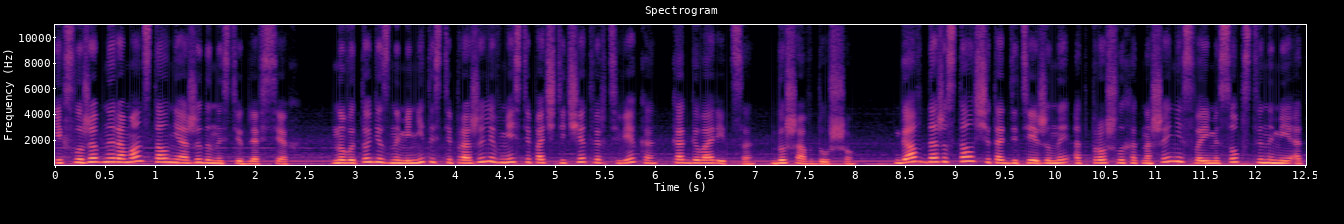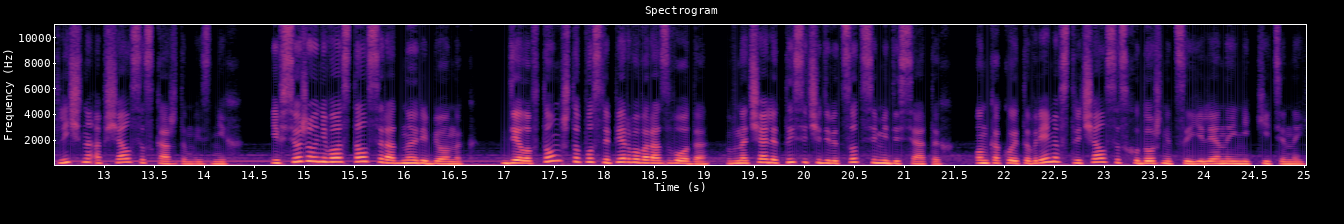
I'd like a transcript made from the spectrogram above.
Их служебный роман стал неожиданностью для всех, но в итоге знаменитости прожили вместе почти четверть века, как говорится, душа в душу. Гав даже стал считать детей жены от прошлых отношений своими собственными и отлично общался с каждым из них. И все же у него остался родной ребенок. Дело в том, что после первого развода, в начале 1970-х, он какое-то время встречался с художницей Еленой Никитиной.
